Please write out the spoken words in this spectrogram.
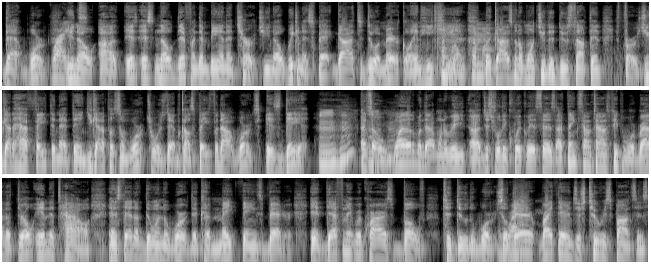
that work. Right. You know, uh, it's, it's no different than being at church. You know, we can expect God to do a miracle, and He can, come on, come on. but God's going to want you to do something first. You got to have faith in that thing. You got to put some work towards that because faith without works is dead. Mm-hmm. And so, mm-hmm. one other one that I want to read uh, just really quickly it says, I think sometimes people would rather throw in the towel instead of doing the work that could make things better. It definitely requires both to do the work. So right. there, right there in just two responses,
